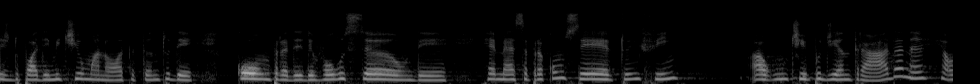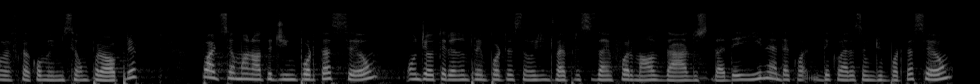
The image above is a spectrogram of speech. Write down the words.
a gente pode emitir uma nota tanto de compra, de devolução, de remessa para conserto, enfim algum tipo de entrada, né? Ela vai ficar como emissão própria. Pode ser uma nota de importação, onde alterando para importação a gente vai precisar informar os dados da DI, né, da declaração de importação.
